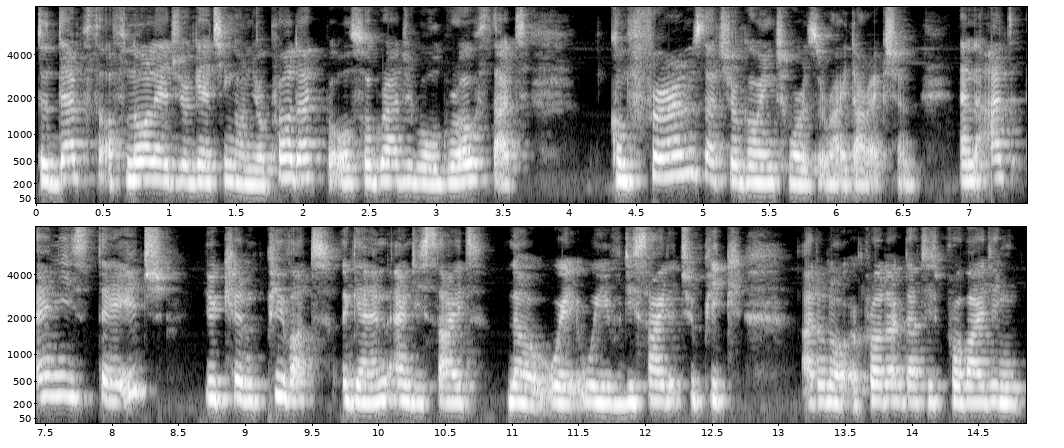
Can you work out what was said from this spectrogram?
the depth of knowledge you're getting on your product, but also gradual growth that confirms that you're going towards the right direction. And at any stage, you can pivot again and decide, no, we, we've decided to pick, I don't know, a product that is providing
